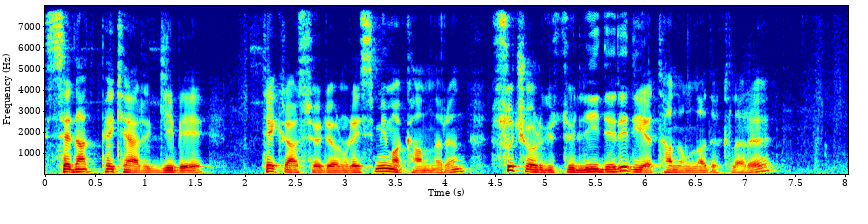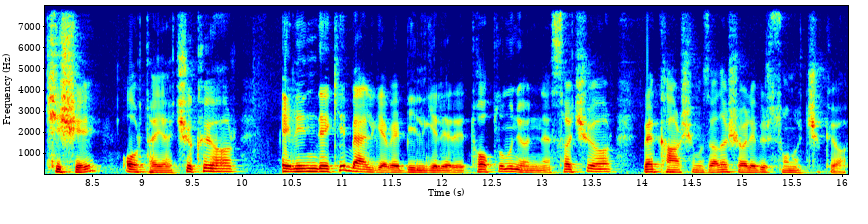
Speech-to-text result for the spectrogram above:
Sedat Peker gibi tekrar söylüyorum resmi makamların suç örgütü lideri diye tanımladıkları kişi ortaya çıkıyor. Elindeki belge ve bilgileri toplumun önüne saçıyor ve karşımıza da şöyle bir sonuç çıkıyor.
